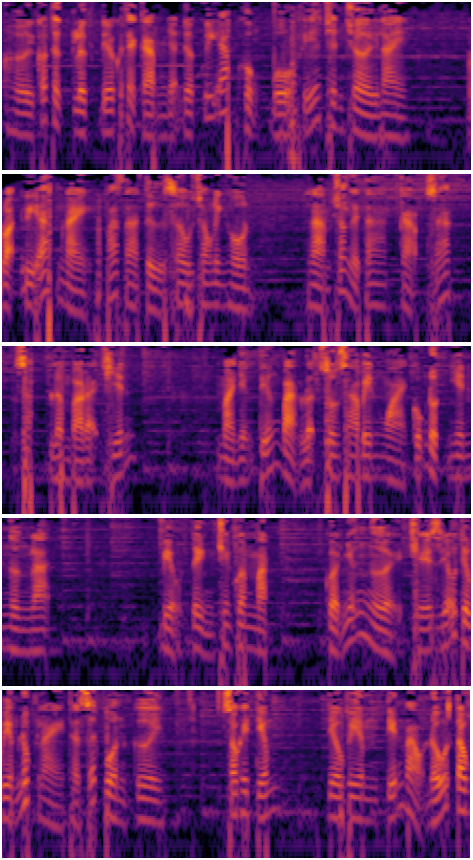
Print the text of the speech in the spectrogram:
hơi có thực lực đều có thể cảm nhận được uy áp khủng bố phía chân trời này. Loại uy áp này phát ra từ sâu trong linh hồn, làm cho người ta cảm giác sắp lâm vào đại chiến. Mà những tiếng bàn luận xôn xao bên ngoài cũng đột nhiên ngừng lại. Biểu tình trên khuôn mặt của những người chế giễu tiêu viêm lúc này thật rất buồn cười. Sau khi tiếng tiêu viêm tiến vào đấu tông,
